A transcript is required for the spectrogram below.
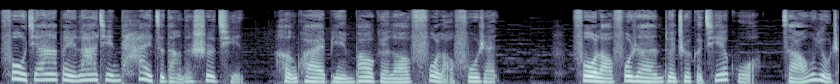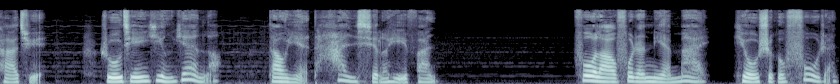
傅家被拉进太子党的事情，很快禀报给了傅老夫人。傅老夫人对这个结果早有察觉，如今应验了，倒也叹息了一番。傅老夫人年迈，又是个妇人，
